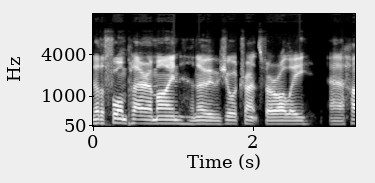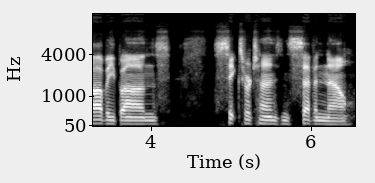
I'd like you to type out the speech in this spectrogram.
Another form player of mine, I know it was your transfer, Ollie, uh, Harvey Barnes, six returns in seven now,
